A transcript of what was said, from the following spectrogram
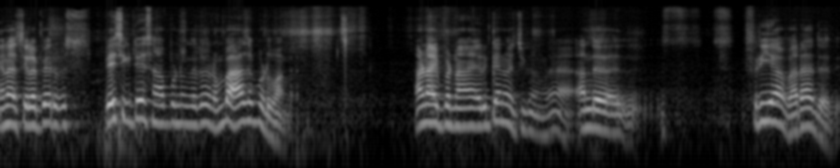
ஏன்னா சில பேர் பேசிக்கிட்டே சாப்பிடணுங்கிறத ரொம்ப ஆசைப்படுவாங்க. ஆனால் இப்போ நான் இருக்கேன்னு வச்சுக்கோங்களேன் அந்த ஃப்ரீயாக வராது அது.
